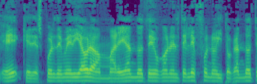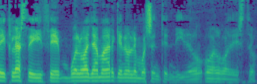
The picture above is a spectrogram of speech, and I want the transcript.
eh, que después de media hora mareándote o con el teléfono y tocando teclas te dice vuelvo a llamar que no le hemos entendido o algo de esto.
